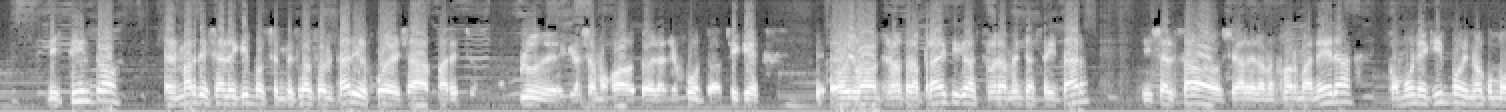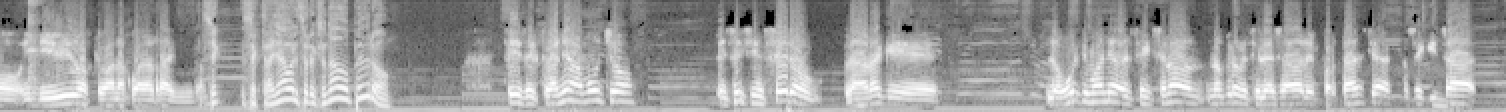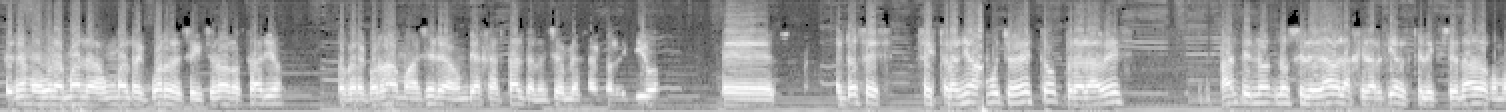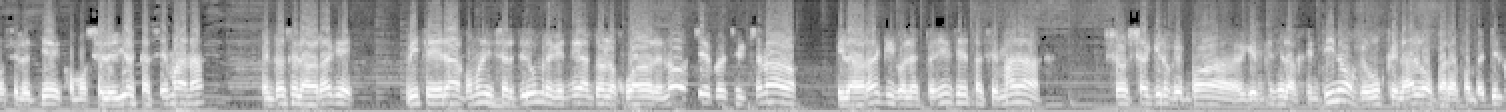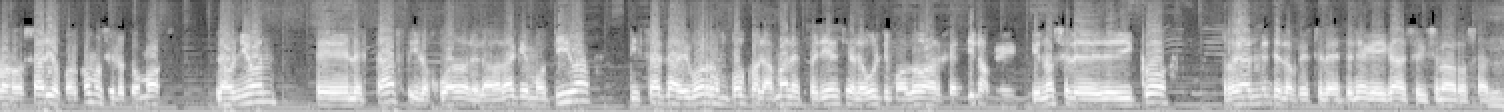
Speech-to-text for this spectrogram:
Distinto. El martes ya el equipo se empezó a soltar y el jueves ya parece un club de que hayamos jugado todo el año juntos. Así que eh, hoy vamos a tener otra práctica, seguramente aceitar y ya el sábado llegar de la mejor manera, como un equipo y no como individuos que van a jugar al rugby. ¿no? ¿Se, ¿Se extrañaba el seleccionado, Pedro? Sí, se extrañaba mucho. Te soy sincero, la verdad que los últimos años del seleccionado no creo que se le haya dado la importancia, entonces quizá tenemos una mala, un mal recuerdo del seleccionado Rosario. Lo que recordábamos ayer era un viaje a Salta, lo hicieron viajar en colectivo. Eh, entonces se extrañaba mucho esto, pero a la vez antes no, no se le daba la jerarquía al seleccionado como se le tiene, como se le dio esta semana. Entonces la verdad que viste era como una incertidumbre que tenían todos los jugadores, no, che, pero el seleccionado y la verdad que con la experiencia de esta semana yo ya quiero que ponga, que empiece el argentino, que busquen algo para competir con Rosario por cómo se lo tomó la unión, eh, el staff y los jugadores. La verdad que motiva y saca de borra un poco la mala experiencia de los últimos dos argentinos que, que no se le dedicó realmente lo que se le tenía que dedicar al seleccionado Rosario.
